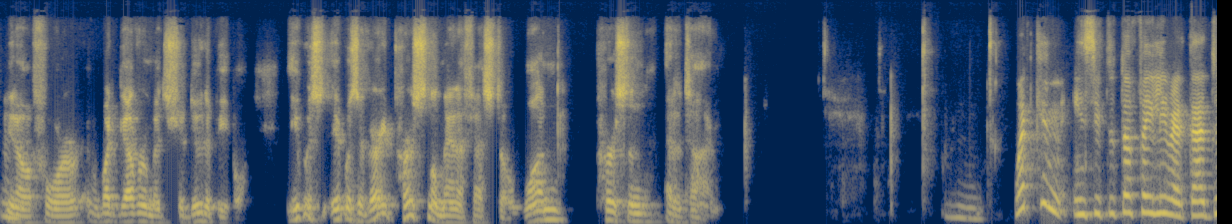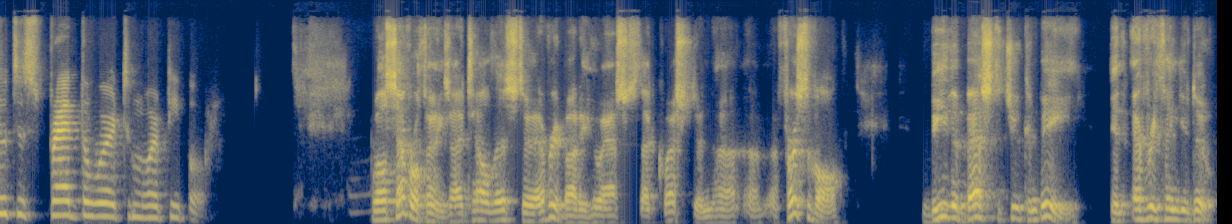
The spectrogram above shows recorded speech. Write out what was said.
you know, for what governments should do to people. It was it was a very personal manifesto, one person at a time. What can Instituto Fe y Libertad do to spread the word to more people? Well, several things. I tell this to everybody who asks that question. Uh, uh, first of all, be the best that you can be in everything you do,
